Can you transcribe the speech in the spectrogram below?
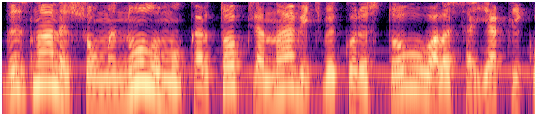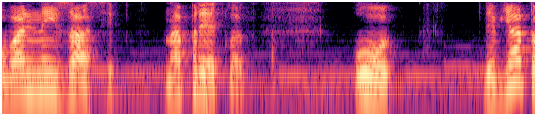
Ви знали, що в минулому картопля навіть використовувалася як лікувальний засіб. Наприклад, у 9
